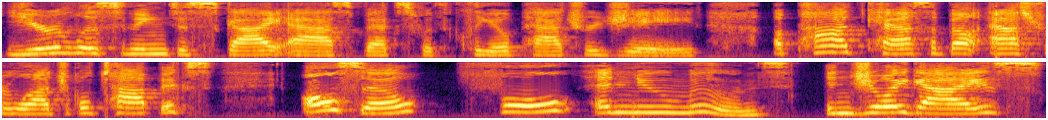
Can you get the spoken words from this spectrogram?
You're listening to Sky Aspects with Cleopatra Jade, a podcast about astrological topics, also full and new moons. Enjoy, guys.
